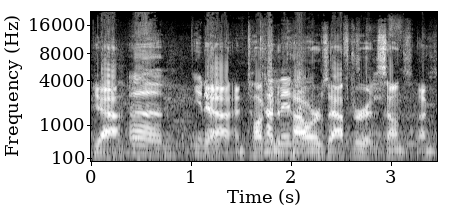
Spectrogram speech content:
Yeah. Um, you know. yeah, and talking to Powers after, it sounds. I'm,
